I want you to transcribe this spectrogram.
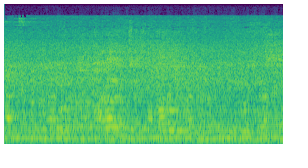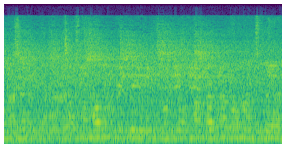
కండక్ట్ చేసేస్తాను ఈ చేయాల్సిన విషయం కోఆర్డినేట్ చేసి మన పంపు మోటార్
